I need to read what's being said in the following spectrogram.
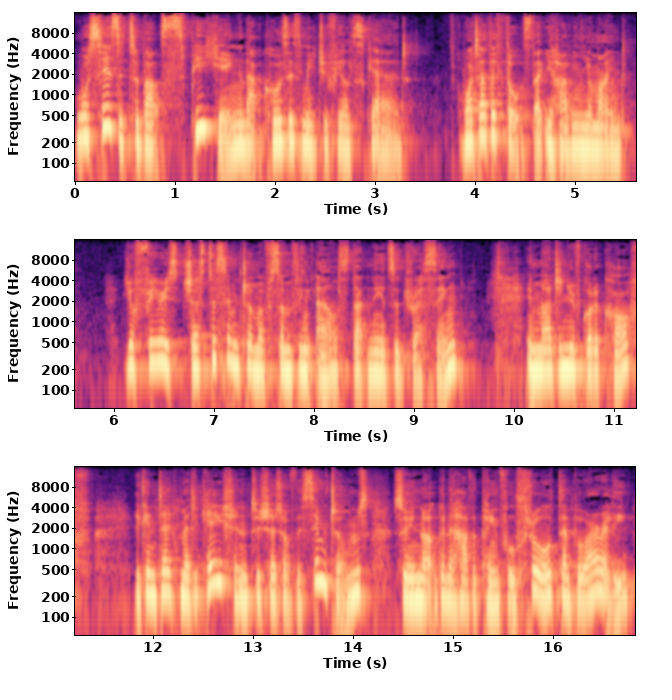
what is it about speaking that causes me to feel scared? What are the thoughts that you have in your mind? Your fear is just a symptom of something else that needs addressing. Imagine you've got a cough. You can take medication to shut off the symptoms, so you're not going to have a painful throat temporarily,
